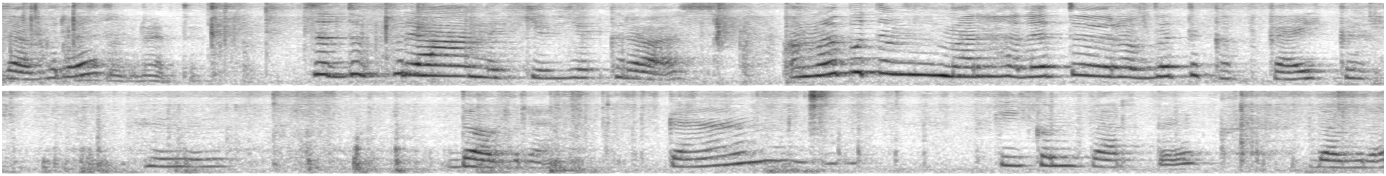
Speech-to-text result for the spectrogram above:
Добре. Добре. Це до пряників якраз. А ми будемо з Маргаритою робити капкейки. Добре. Таке. Такий конвертик. Добре.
